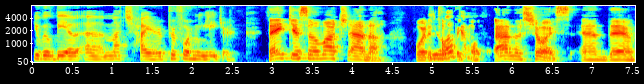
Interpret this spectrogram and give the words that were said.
you will be a, a much higher performing leader. Thank you so much, Anna, for the You're topic welcome. of Anna's choice. And uh,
